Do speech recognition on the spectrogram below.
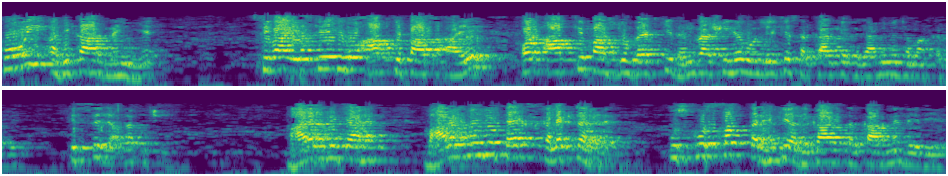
कोई अधिकार नहीं है। सिवाय इसके कि वो आपके पास आए और आपके पास जो बैठ की धनराशि है वो लेके सरकार के खजाने में जमा कर दे। इससे ज़्यादा कुछ नहीं। भारत में क्या है? भारत में जो टैक्स कलेक्टर है, उसको सब तरह के अधिकार सरकार ने दे दिए।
